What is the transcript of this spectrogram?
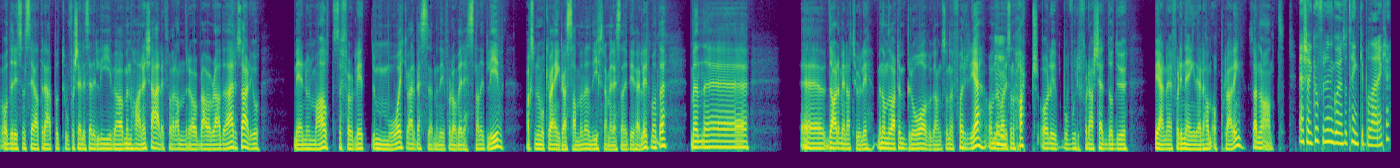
og dere liksom ser at dere er på to forskjellige steder i livet, men har en kjærlighet for hverandre, og bla, bla, bla, det der, så er det jo mer normalt. Selvfølgelig, du må ikke være bestevenn med de forlover resten av ditt liv. Akkurat som du må ikke være, egentlig være sammen med den du gifter deg med resten av ditt liv heller, på en måte. Men eh, eh, da er det mer naturlig. Men om det har vært en brå overgang som den forrige, om det Mm. var litt sånn hardt, og hvorfor det har skjedd, og du vil gjerne for din egen del ha en oppklaring, så er det noe annet. Jeg skjønner ikke hvorfor hun går rundt og tenker på det her, egentlig.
